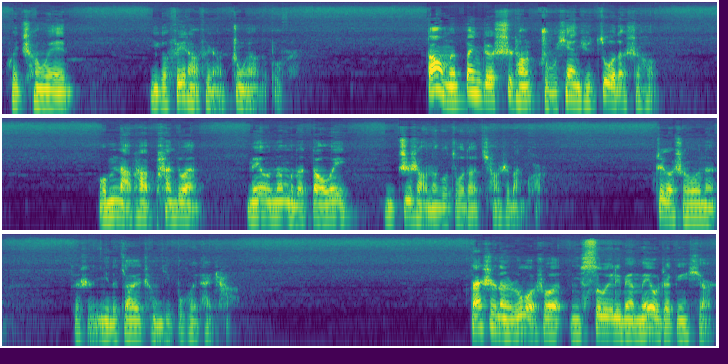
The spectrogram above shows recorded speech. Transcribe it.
会成为一个非常非常重要的部分。当我们奔着市场主线去做的时候，我们哪怕判断没有那么的到位，你至少能够做到强势板块。这个时候呢，就是你的交易成绩不会太差。但是呢，如果说你思维里边没有这根弦儿，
